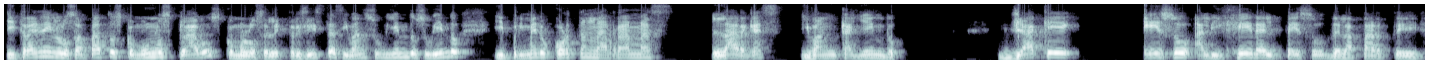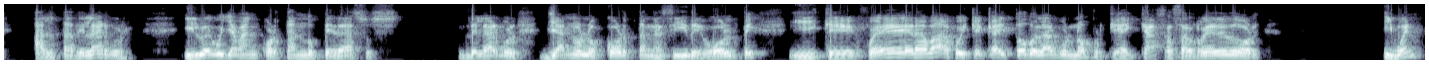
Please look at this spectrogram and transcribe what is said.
y traen en los zapatos como unos clavos, como los electricistas, y van subiendo, subiendo, y primero cortan las ramas largas y van cayendo, ya que eso aligera el peso de la parte alta del árbol, y luego ya van cortando pedazos del árbol, ya no lo cortan así de golpe y que fuera abajo y que cae todo el árbol, no, porque hay casas alrededor. Y bueno,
